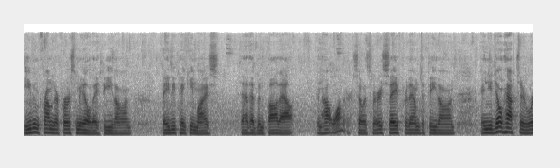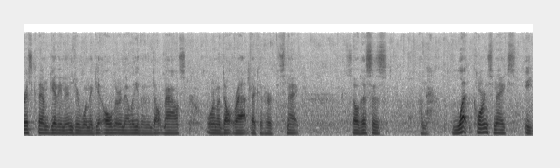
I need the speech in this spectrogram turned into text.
Even from their first meal, they feed on baby pinky mice that have been thawed out in hot water. So it's very safe for them to feed on. And you don't have to risk them getting injured when they get older and they'll eat an adult mouse or an adult rat that could hurt the snake. So this is what corn snakes eat.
